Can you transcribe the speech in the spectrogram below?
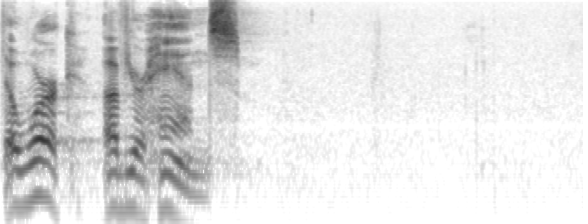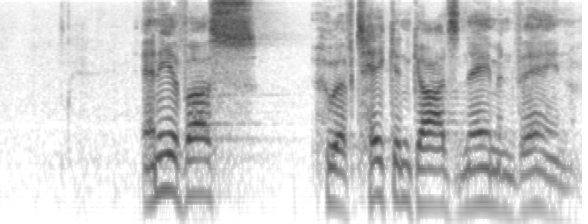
the work of your hands? Any of us who have taken God's name in vain,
